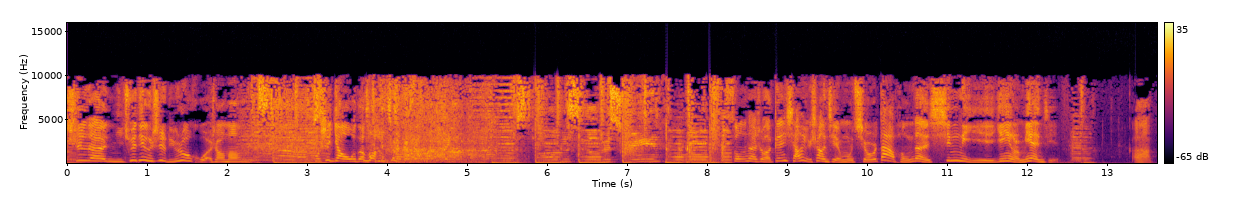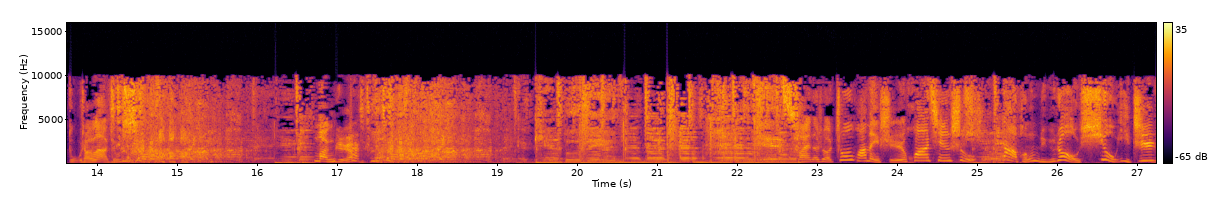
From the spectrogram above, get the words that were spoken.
吃的你确定是驴肉火烧吗？不是腰子吗？松他说跟小雨上节目求大鹏的心理阴影面积，啊堵上了就是满格。完的说中华美食花千树，大鹏驴肉秀一只。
